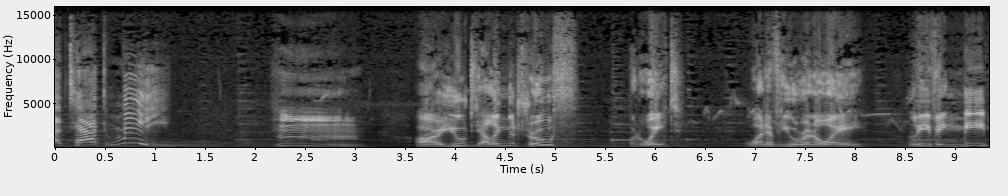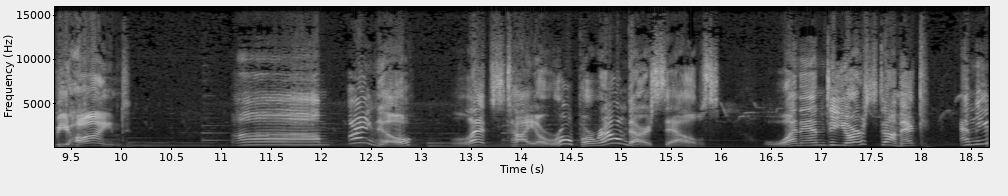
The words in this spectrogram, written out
attack me. Hmm. Are you telling the truth? But wait, what if you run away, leaving me behind? Um, I know. Let's tie a rope around ourselves. One end to your stomach and the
